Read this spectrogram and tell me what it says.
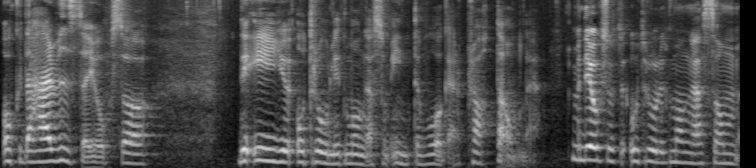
Och det här visar ju också... Det är ju otroligt många som inte vågar prata om det. Men det är också otroligt många som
